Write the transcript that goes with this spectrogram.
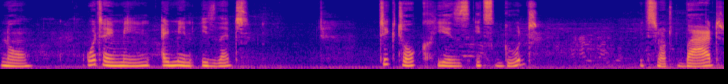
No. What I mean, I mean is that TikTok, yes, it's good. It's not bad,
